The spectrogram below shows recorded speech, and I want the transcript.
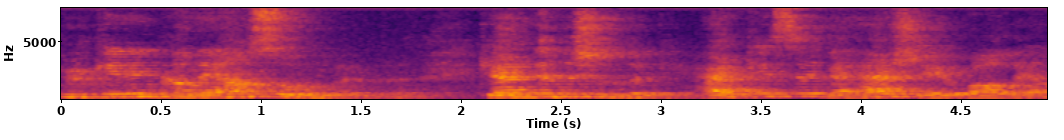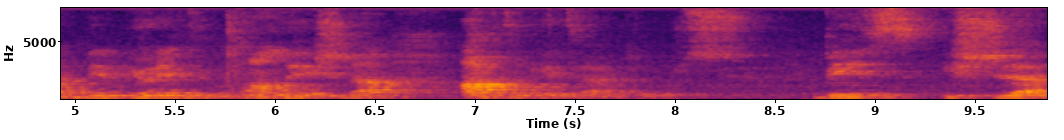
Ülkenin kanayan sorunlarını kendi dışındaki herkese ve her şeye bağlayan bir yönetim anlayışına artık yeter diyoruz. Biz işçiler,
